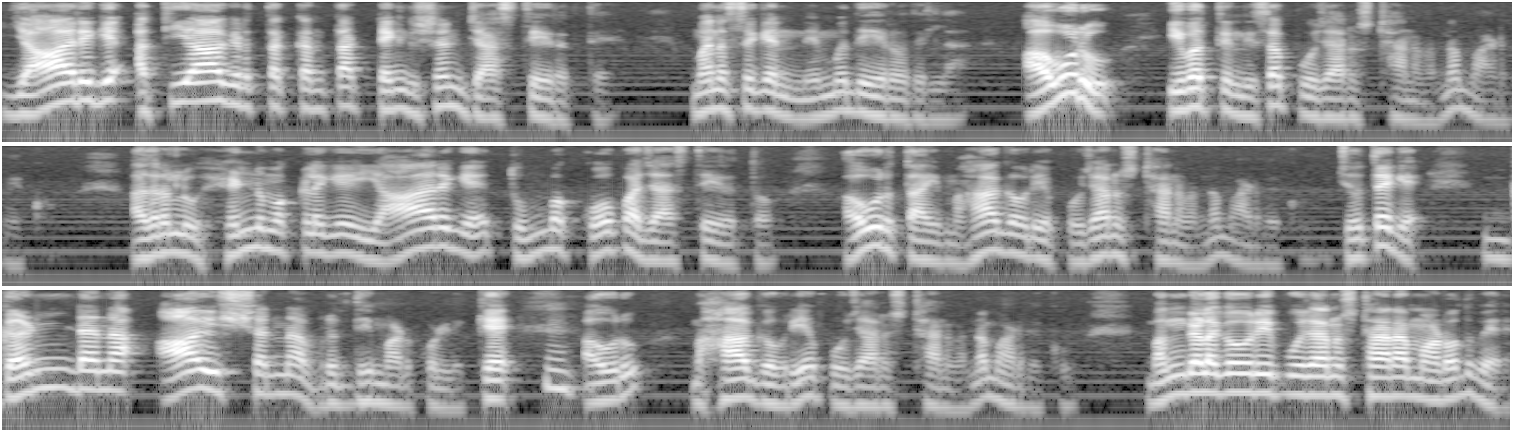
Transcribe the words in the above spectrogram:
ಯಾರಿಗೆ ಅತಿಯಾಗಿರ್ತಕ್ಕಂಥ ಟೆನ್ಷನ್ ಜಾಸ್ತಿ ಇರುತ್ತೆ ಮನಸ್ಸಿಗೆ ನೆಮ್ಮದಿ ಇರೋದಿಲ್ಲ. ಅವರು ಇವತ್ತಿನ ದಿವಸ ಪೂಜಾನುಷ್ಠಾನವನ್ನು ಮಾಡಬೇಕು. ಅದರಲ್ಲೂ ಹೆಣ್ಣು ಮಕ್ಕಳಿಗೆ ಯಾರಿಗೆ ತುಂಬ ಕೋಪ ಜಾಸ್ತಿ ಇರುತ್ತೋ ಅವರು ತಾಯಿ ಮಹಾಗೌರಿಯ ಪೂಜಾನುಷ್ಠಾನವನ್ನು ಮಾಡಬೇಕು. ಜೊತೆಗೆ ಗಂಡನ ಆಯುಷ್ಯನ್ನ ವೃದ್ಧಿ ಮಾಡಿಕೊಳ್ಳಿಕ್ಕೆ. ಅವರು ಮಹಾಗೌರಿಯ ಪೂಜಾನುಷ್ಠಾನವನ್ನು ಮಾಡಬೇಕು. ಮಂಗಳಗೌರಿ ಪೂಜಾನುಷ್ಠಾನ ಮಾಡೋದು ಬೇರೆ.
